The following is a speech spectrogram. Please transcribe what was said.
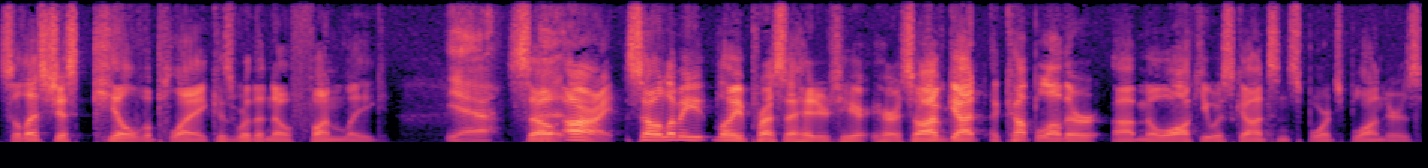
So let's just kill the play because we're the no fun league. Yeah. So But- all right, so let me let me press ahead here. Here, so I've got a couple other uh, Milwaukee, Wisconsin sports blunders.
